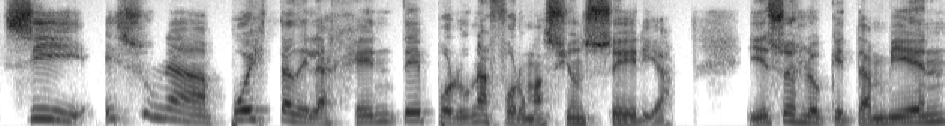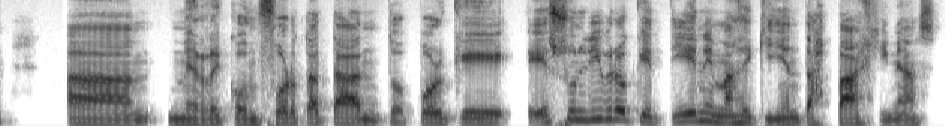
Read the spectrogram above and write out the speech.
Sí, es una apuesta de la gente por una formación seria. Y eso es lo que también ah, me reconforta tanto, porque es un libro que tiene más de 500 páginas,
